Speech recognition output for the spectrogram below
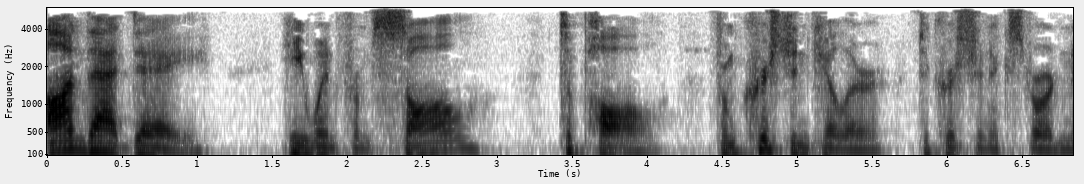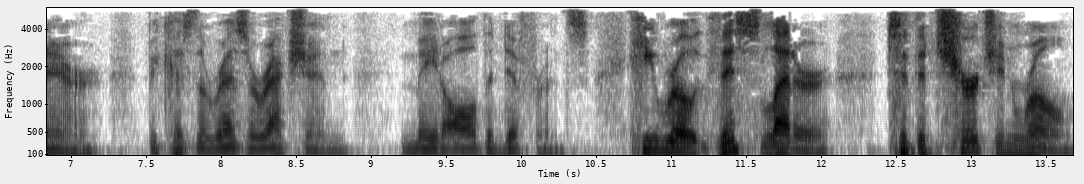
On that day, he went from Saul to Paul, from Christian killer to Christian extraordinaire, because the resurrection made all the difference. He wrote this letter to the church in Rome,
